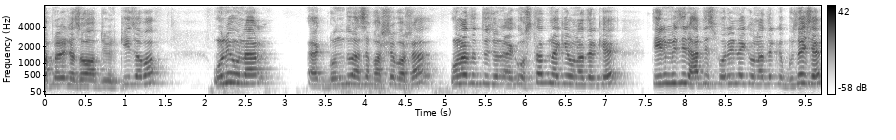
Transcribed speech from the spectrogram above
আপনারা এটা জবাব দিবেন। কী জবাব? উনি ওনার এক বন্ধু আছে পাশে বসা, ওনাদের দুজনের এক ওস্তাদ নাকি ওনাদেরকে তিরমিজির হাদিস পড়ি নাকি ওনাদেরকে বুঝাইছেন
